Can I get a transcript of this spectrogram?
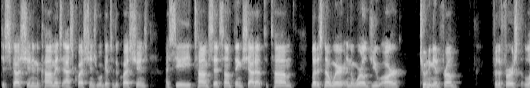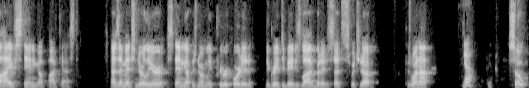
discussion in the comments, ask questions. We'll get to the questions. I see Tom said something. Shout out to Tom. Let us know where in the world you are tuning in from for the first live Standing Up podcast. As I mentioned earlier, Standing Up is normally pre recorded. The Great Debate is live, but I decided to switch it up because why not? Yeah. So,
